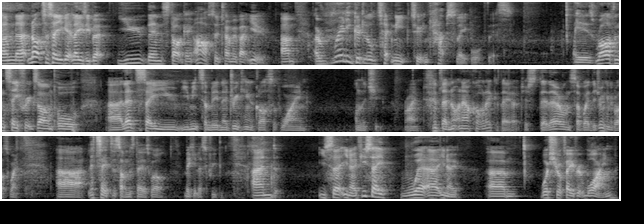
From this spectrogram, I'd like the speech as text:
and uh, not to say you get lazy, but you then start going, oh, so tell me about you. Um, a really good little technique to encapsulate all of this is rather than say, for example, uh, let's say you, you meet somebody and they're drinking a glass of wine on the tube. right? they're not an alcoholic. They are just they're there on the subway. They're drinking a glass of wine. Uh, let's say it's a summer's day as well. Make it less creepy. And you say, you know, if you say, where, uh, you know, um, what's your favourite wine?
